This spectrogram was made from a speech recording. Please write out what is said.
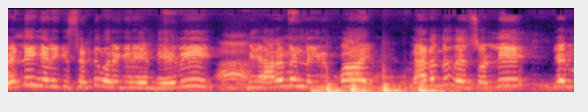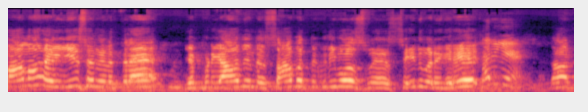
வெள்ளிங்கனிக்கு சென்று வருகிறேன் தேவி நீ அரமன்ல இருப்பாய் நடந்ததை சொல்லி என் மாமா ஈஸ்வரனிடத்துல எப்படியாவது இந்த சாபத்துக்கு விதிமோசம் செய்து வருகிறேன். நான்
